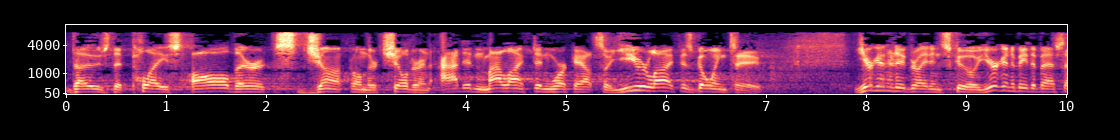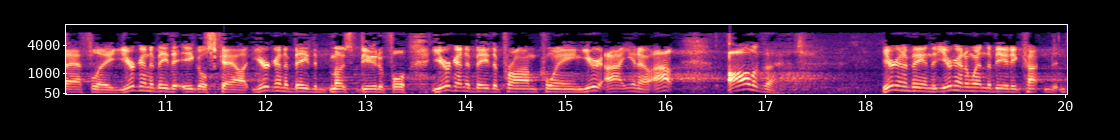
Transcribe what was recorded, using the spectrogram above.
those that placed all their junk on their children. I didn't, my life didn't work out, so your life is going to. You're going to do great in school. You're going to be the best athlete. You're going to be the Eagle Scout. You're going to be the most beautiful. You're going to be the prom queen. You're, I, you know, I, all of that. You're going to be in the, you're going to win the beauty, con-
